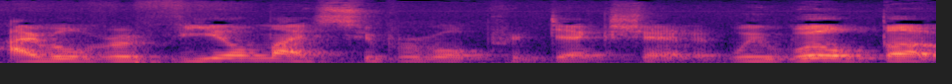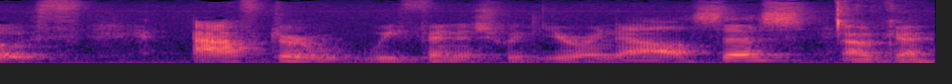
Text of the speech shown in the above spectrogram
I will reveal my Super Bowl prediction. We will both after we finish with your analysis Okay.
